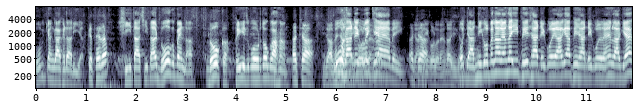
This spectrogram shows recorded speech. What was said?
ਉਹ ਵੀ ਚੰਗਾ ਖਿਡਾਰੀ ਆ। ਕਿੱਥੇ ਦਾ? ਸੀਤਾ ਸੀਤਾ ਡੋਕ ਪੈਂਦਾ ਡੋਕ? ਫਰੀਦਕੋਟ ਤੋਂ ਗਾਹਾਂ। ਅੱਛਾ। ਜਦ ਉਹ ਸਾਡੇ ਕੋਲ ਇੱਥੇ ਆਇਆ ਬਈ। ਜਾਨੀ ਕੋਲ ਰਹਿੰਦਾ ਸੀ ਉਹ ਜਾਨੀ। ਕੋਲ ਪਹਿਲਾਂ ਰਹਿੰਦਾ ਜੀ ਫੇਰ ਸਾਡੇ ਕੋਲੇ ਆ ਗਿਆ ਫੇਰ ਸਾਡੇ ਕੋਲੇ ਰਹਿਣ ਲੱਗ ਗਿਆ।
